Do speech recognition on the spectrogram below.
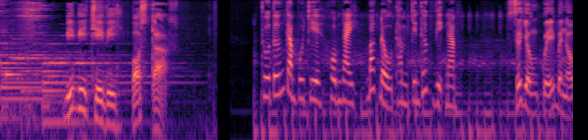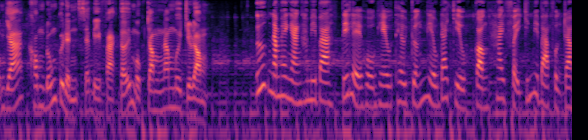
BBTV Postcard Thủ tướng Campuchia hôm nay bắt đầu thăm chính thức Việt Nam. Sử dụng quỹ bình ổn giá không đúng quy định sẽ bị phạt tới 150 triệu đồng. Ước năm 2023, tỷ lệ hộ nghèo theo chuẩn nghèo đa chiều còn 2,93%.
